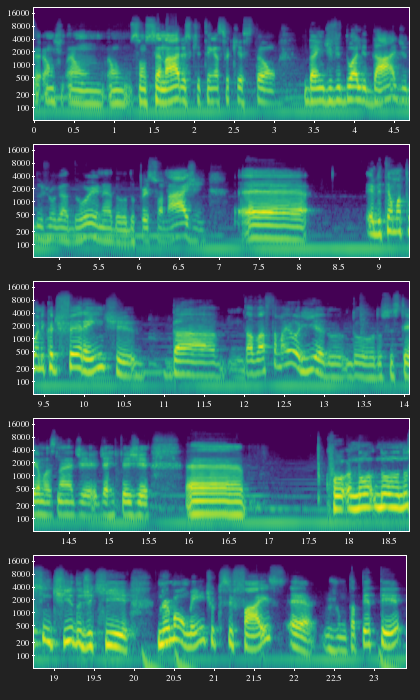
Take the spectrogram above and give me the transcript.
é um, é um, é um, são cenários que tem essa questão da individualidade do jogador, né, do, do personagem, é, ele tem uma tônica diferente da, da vasta maioria do, do, dos sistemas né, de, de RPG. É, no, no, no, sentido de que normalmente o que se faz é junta PT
